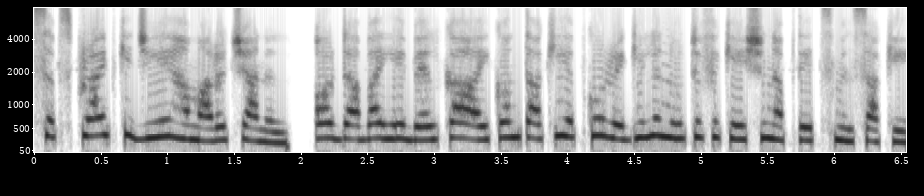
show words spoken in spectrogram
सब्सक्राइब कीजिए हमारा चैनल और दबाइए बेल का आइकॉन ताकि आपको रेगुलर नोटिफिकेशन अपडेट्स मिल सके।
